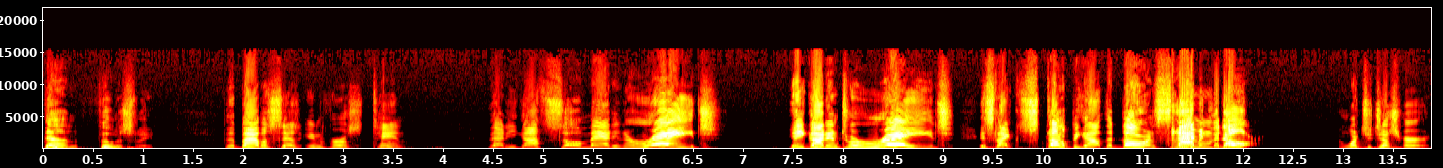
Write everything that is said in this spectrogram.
done foolishly. The Bible says in verse 10 that he got so mad in a rage. He got into a rage it's like stomping out the door and slamming the door. And what you just heard.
